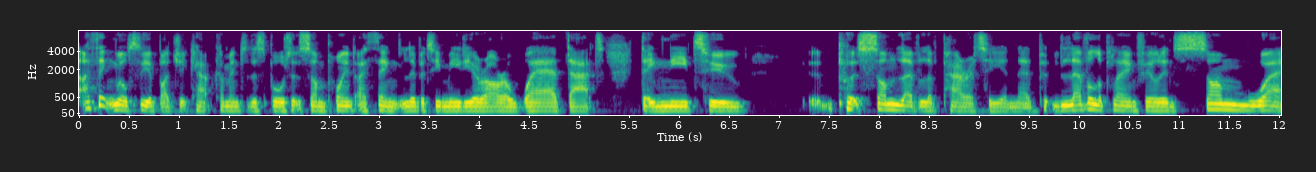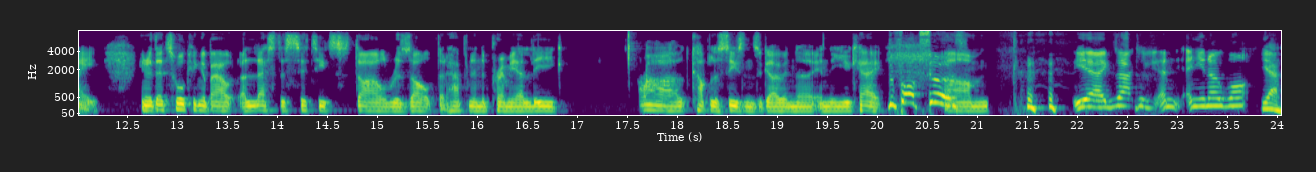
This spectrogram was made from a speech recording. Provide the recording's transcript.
I think we'll see a budget cap come into the sport at some point. I think Liberty Media are aware that they need to uh, put some level of parity in there, put, level the playing field in some way. You know, they're talking about a Leicester City style result that happened in the Premier League uh, a couple of seasons ago in the in the UK. The Foxes. Um, yeah, exactly. And and you know what? Yeah.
